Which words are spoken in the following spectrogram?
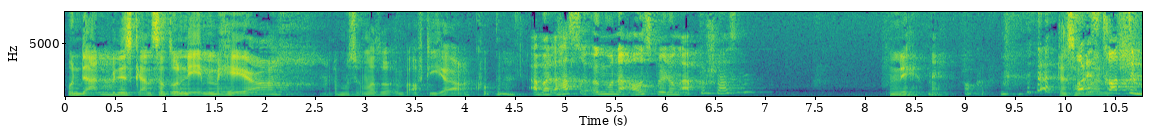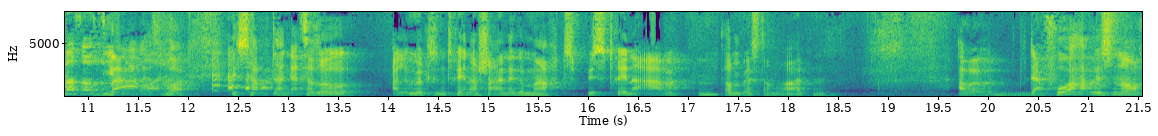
Und dann bin ich ganz so nebenher, da muss ich immer so auf die Jahre gucken. Aber hast du irgendwo eine Ausbildung abgeschlossen? Nee. Nee, okay. Das Und ist trotzdem was aus dir wahres geworden. Wort. Ich habe dann ganz also alle möglichen Trainerscheine gemacht, bis Trainer A mhm. am Westernreiten. Aber davor habe ich noch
